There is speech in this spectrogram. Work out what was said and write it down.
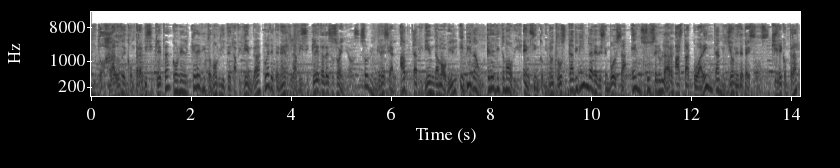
¿Antojado de comprar bicicleta? Con el crédito móvil de Da Vivienda puede tener la bicicleta de sus sueños. Solo ingrese al app Da Vivienda Móvil y pida un crédito móvil. En cinco minutos, Da Vivienda le desembolsa en su celular hasta 40 millones de pesos. ¿Quiere comprar?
